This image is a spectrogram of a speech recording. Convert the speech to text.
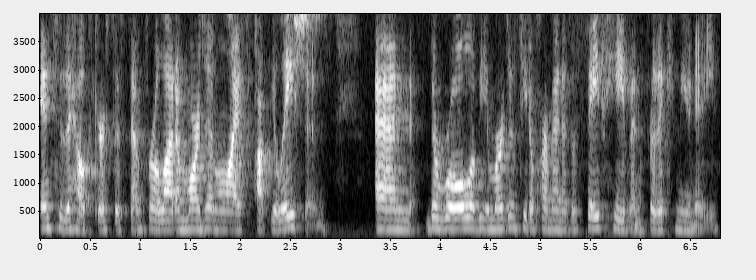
into the healthcare system for a lot of marginalized populations and the role of the emergency department as a safe haven for the community.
